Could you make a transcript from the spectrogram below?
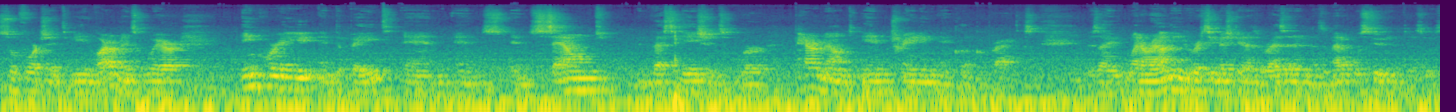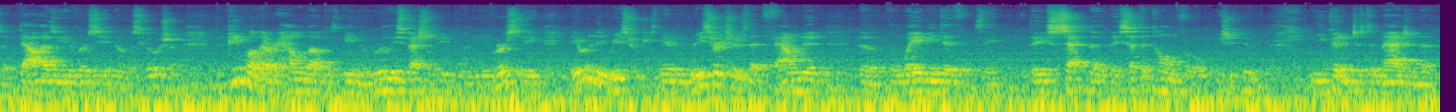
so fortunate to be in environments where inquiry and debate and, and, and sound investigations were paramount in training and clinical practice. As I went around the University of Michigan as a resident, and as a medical student, as I was at Dalhousie University in Nova Scotia, the people that were held up as being the really special people in the university, they were the researchers. They were the researchers that founded the, the way we did things. They, they set the they set the tone for what we should do. And you couldn't just imagine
